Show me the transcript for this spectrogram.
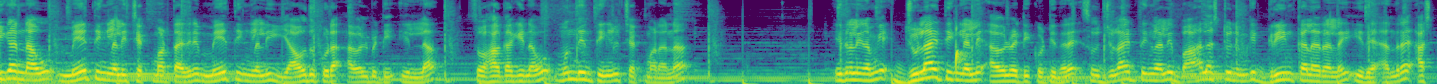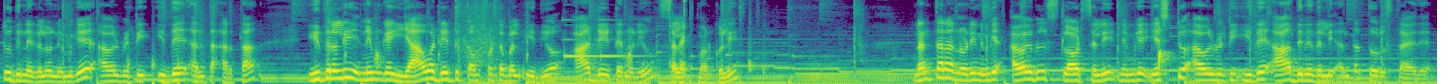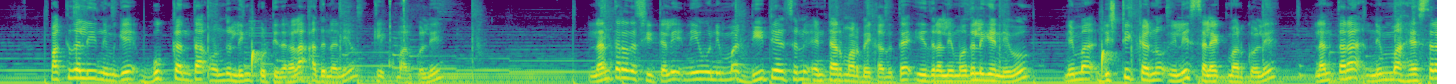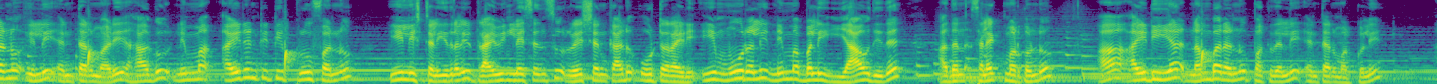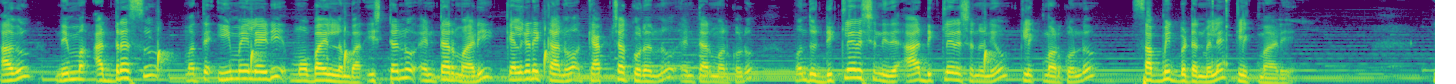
ಈಗ ನಾವು ಮೇ ತಿಂಗಳಲ್ಲಿ ಚೆಕ್ ಮಾಡ್ತಾ ಇದ್ರೆ ಮೇ ತಿಂಗಳಲ್ಲಿ ಯಾವುದು ಕೂಡ ಅವೈಲಬಿಲಿಟಿ ಇಲ್ಲ. ಸೊ ಹಾಗಾಗಿ ನಾವು ಮುಂದಿನ ತಿಂಗಳು ಚೆಕ್ ಮಾಡೋಣ. ಇದರಲ್ಲಿ ನಮಗೆ ಜುಲೈ ತಿಂಗಳಲ್ಲಿ ಅವೈಲಬಿಲಿಟಿ ಕೊಟ್ಟಿದ್ದಾರೆ. ಸೊ ಜುಲೈ ತಿಂಗಳಲ್ಲಿ ಬಹಳಷ್ಟು ನಿಮಗೆ ಗ್ರೀನ್ ಕಲರಲ್ಲಿ ಇದೆ. ಅಂದರೆ ಅಷ್ಟು ದಿನಗಳು ನಿಮಗೆ ಅವೈಲಬಿಲಿಟಿ ಇದೆ ಅಂತ ಅರ್ಥ. ಇದರಲ್ಲಿ ನಿಮಗೆ ಯಾವ ಡೇಟ್ ಕಂಫರ್ಟಬಲ್ ಇದೆಯೋ ಆ ಡೇಟನ್ನು ನೀವು ಸೆಲೆಕ್ಟ್ ಮಾಡ್ಕೊಳ್ಳಿ. ನಂತರ ನೋಡಿ ನಿಮಗೆ ಅವೈಲಬಲ್ ಸ್ಲಾಟ್ಸಲ್ಲಿ ನಿಮಗೆ ಎಷ್ಟು ಅವೈಲಬಿಲಿಟಿ ಇದೆ ಆ ದಿನದಲ್ಲಿ ಅಂತ ತೋರಿಸ್ತಾ ಇದೆ. ಪಕ್ಕದಲ್ಲಿ ನಿಮಗೆ ಬುಕ್ ಅಂತ ಒಂದು ಲಿಂಕ್ ಕೊಟ್ಟಿದ್ದಾರಲ್ಲ ಅದನ್ನು ನೀವು ಕ್ಲಿಕ್ ಮಾಡ್ಕೊಳ್ಳಿ. ನಂತರದ ಸೀಟಲ್ಲಿ ನೀವು ನಿಮ್ಮ ಡೀಟೇಲ್ಸನ್ನು ಎಂಟರ್ ಮಾಡಬೇಕಾಗುತ್ತೆ. ಇದರಲ್ಲಿ ಮೊದಲಿಗೆ ನೀವು ನಿಮ್ಮ ಡಿಸ್ಟಿಕ್ಕನ್ನು ಇಲ್ಲಿ ಸೆಲೆಕ್ಟ್ ಮಾಡ್ಕೊಳ್ಳಿ. ನಂತರ ನಿಮ್ಮ ಹೆಸರನ್ನು ಇಲ್ಲಿ ಎಂಟರ್ ಮಾಡಿ, ಹಾಗೂ ನಿಮ್ಮ ಐಡೆಂಟಿಟಿ ಪ್ರೂಫ್ ಅನ್ನು ಈ ಲಿಸ್ಟಲ್ಲಿ ಇದರಲ್ಲಿ driving licence ration card voter I D ಈ ಮೂರಲ್ಲಿ ನಿಮ್ಮ ಬಳಿ ಯಾವುದಿದೆ, ಅದನ್ನು ಸೆಲೆಕ್ಟ್ ಮಾಡಿಕೊಂಡು ಆ ಐ ಡಿಯ ನಂಬರನ್ನು ಪಕ್ಕದಲ್ಲಿ ಎಂಟರ್ ಮಾಡ್ಕೊಳ್ಳಿ. ಹಾಗೂ ನಿಮ್ಮ ಅಡ್ರೆಸ್ಸು ಮತ್ತು email I D, mobile number ಇಷ್ಟನ್ನು ಎಂಟರ್ ಮಾಡಿ ಕೆಳಗಡೆ ಕಾಣುವ ಕ್ಯಾಪ್ಚಾ ಕೋಡನ್ನು ಎಂಟರ್ ಮಾಡಿಕೊಂಡು. ಒಂದು ಡಿಕ್ಲರೇಷನ್ ಇದೆ, ಆ ಡಿಕ್ಲರೇಷನ್ ನೀವು ಕ್ಲಿಕ್ ಮಾಡಿಕೊಂಡು ಸಬ್ಮಿಟ್ ಬಟನ್ ಮೇಲೆ ಕ್ಲಿಕ್ ಮಾಡಿ.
